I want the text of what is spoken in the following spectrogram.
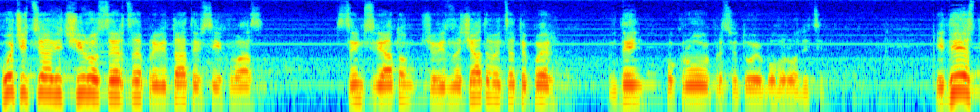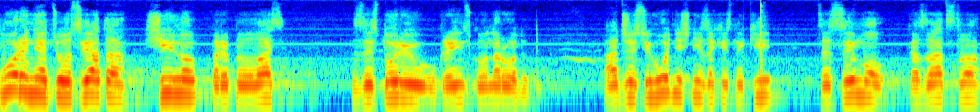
Хочеться від щирого серця привітати всіх вас з цим святом, що відзначатиметься тепер в День Покрови Пресвятої Богородиці. Ідея створення цього свята щільно переплилась з історією українського народу. Адже сьогоднішні захисники це символ козацтва,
